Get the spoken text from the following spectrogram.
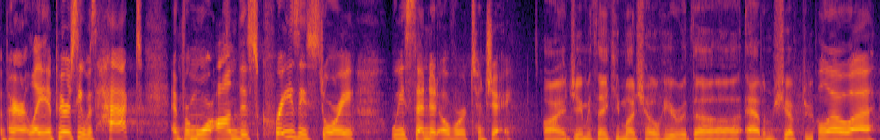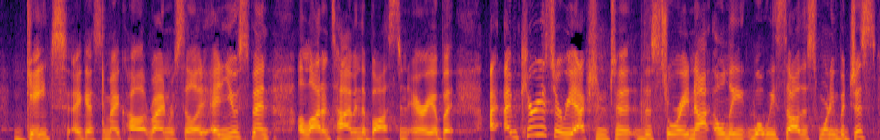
apparently. It appears he was hacked. And for more on this crazy story, we send it over to Jay. All right, Jaymee, thank you much. Oh, here with uh, Adam Schefter. Buffalo uh, Gate, I guess you might call it, Ryan Russillo. And you've spent a lot of time in the Boston area. But I- I'm curious your reaction to the story, not only what we saw this morning, but just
